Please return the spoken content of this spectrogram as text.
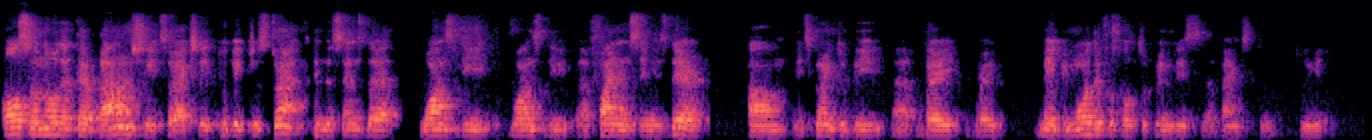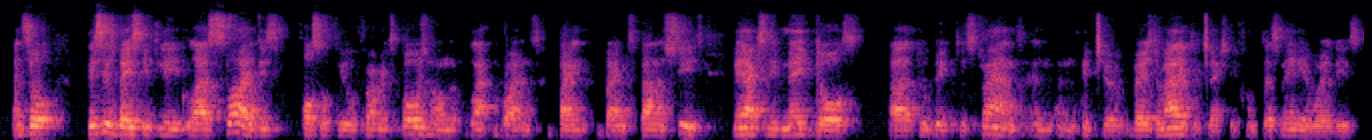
also know that their balance sheets are actually too big to strand in the sense that once the once the uh, financing is there, um, it's going to be uh, very very maybe more difficult to bring these uh, banks to, to yield. And so this is basically last slide. This fossil fuel firm exposure on the bank's, bank, bank's balance sheet may actually make those uh, too big to strand and, and picture very dramatic picture actually from Tasmania where these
